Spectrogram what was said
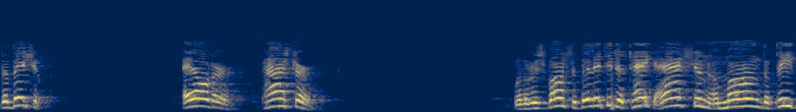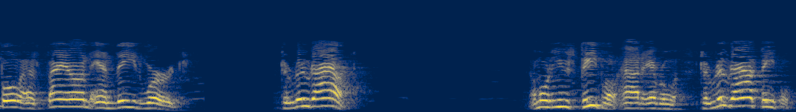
The bishop, elder, pastor, with a responsibility to take action among the people as found in these words. To root out. I'm going to use people out of everyone. To root out people.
